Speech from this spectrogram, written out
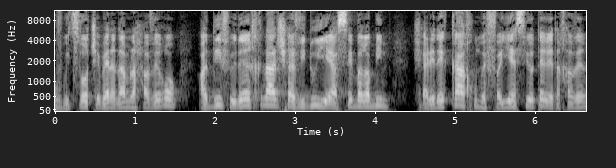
ובמצוות שבין אדם לחברו, עדיף בדרך כלל שהווידוי ייעשה ברבים, שעל ידי כך הוא מפייס יותר את החבר.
